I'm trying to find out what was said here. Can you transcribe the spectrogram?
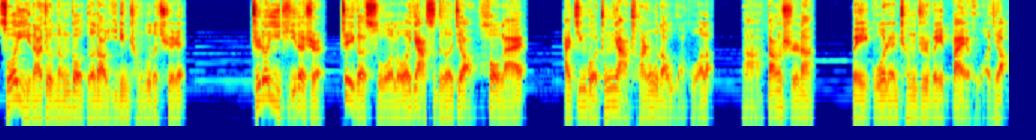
所以呢就能够得到一定程度的确认。值得一提的是，这个索罗亚斯德教后来还经过中亚传入到我国了啊。当时呢，被国人称之为拜火教，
